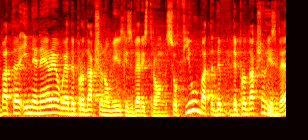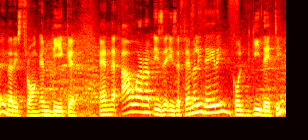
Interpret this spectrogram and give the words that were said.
but uh, in an area where the production of milk is very strong. So few, but the, the production yeah. is very very strong and big. And our is a, is a family dairy called Guidetti,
